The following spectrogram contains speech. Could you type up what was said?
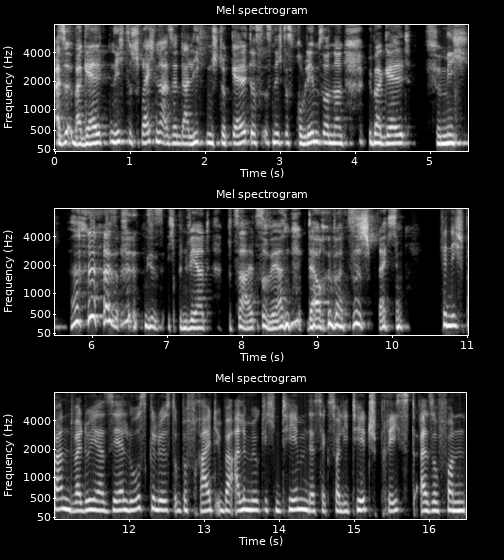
also über Geld nicht zu sprechen, also da liegt ein Stück Geld, das ist nicht das Problem, sondern über Geld für mich. also dieses, ich bin wert, bezahlt zu werden, darüber zu sprechen. Finde ich spannend, weil du ja sehr losgelöst und befreit über alle möglichen Themen der Sexualität sprichst, also von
